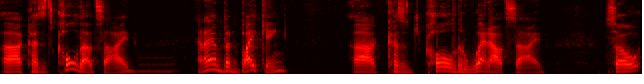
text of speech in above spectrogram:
because uh, it's cold outside. And I haven't been biking because uh, it's cold and wet outside. So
